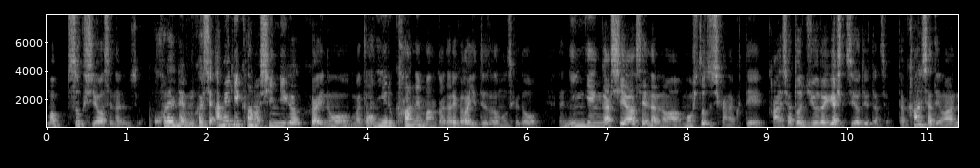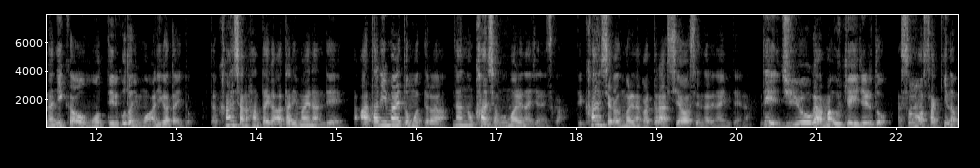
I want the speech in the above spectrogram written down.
まあ、すぐ幸せになるんですよ。これね昔アメリカの心理学会の、まあ、ダニエル・カーネマンか誰かが言ってたと思うんですけど人間が幸せになるのはもう一つしかなくて感謝と自由だけが必要と言ったんですよ。だから感謝っていうのは何かを持っていることにもありがたいと。感謝の反対が当たり前なんで当たり前と思ったら何の感謝も生まれないじゃないですか。で感謝が生まれなかったら幸せになれないみたいな。で需要がま受け入れると。そのさっきの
